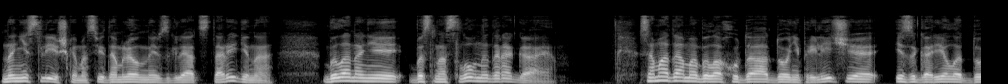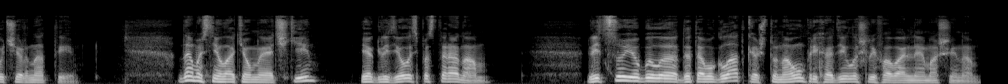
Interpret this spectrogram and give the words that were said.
на не слишком осведомленный взгляд Старыгина была на ней баснословно дорогая. Сама дама была худа до неприличия и загорела до черноты. Дама сняла темные очки и огляделась по сторонам. Лицо ее было до того гладко, что на ум приходила шлифовальная машина.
